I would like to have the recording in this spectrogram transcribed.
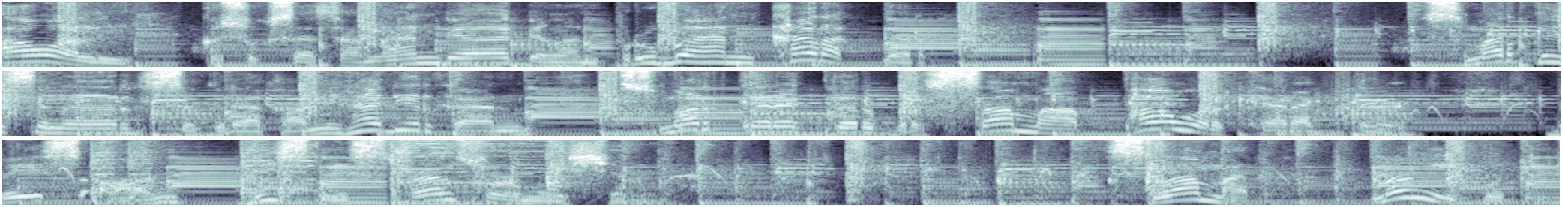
Awali kesuksesan Anda dengan perubahan karakter. Smart Listener, segera kami hadirkan Smart Character bersama Power Character based on Business Transformation. Selamat mengikuti.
